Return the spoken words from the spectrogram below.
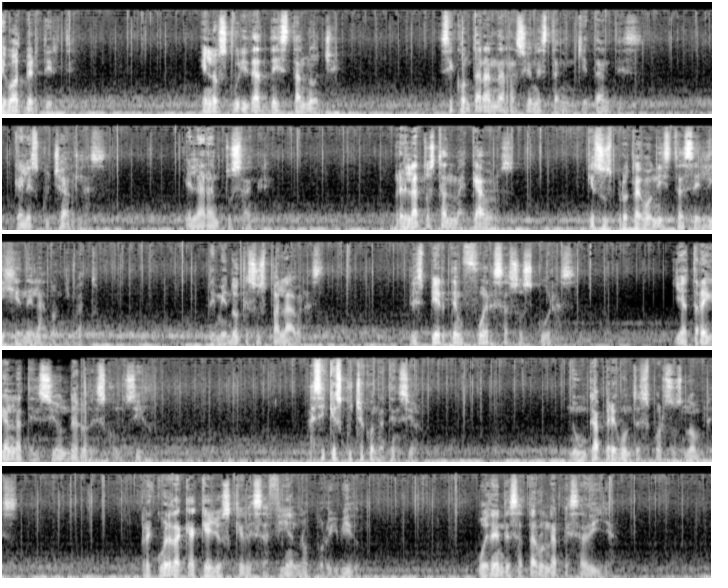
Debo advertirte, en la oscuridad de esta noche se contarán narraciones tan inquietantes que al escucharlas helarán tu sangre. Relatos tan macabros que sus protagonistas eligen el anonimato, temiendo que sus palabras despierten fuerzas oscuras y atraigan la atención de lo desconocido. Así que escucha con atención. Nunca preguntes por sus nombres. Recuerda que aquellos que desafían lo prohibido pueden desatar una pesadilla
